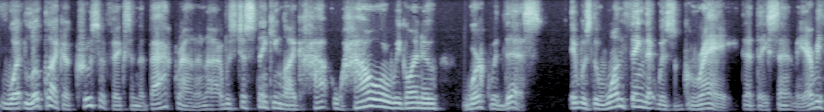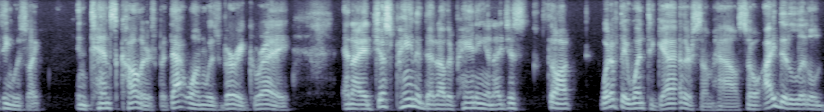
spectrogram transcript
what looked like a crucifix in the background and i was just thinking like how how are we going to work with this it was the one thing that was gray that they sent me. Everything was like intense colors, but that one was very gray. And I had just painted that other painting, and I just thought, what if they went together somehow? So I did a little,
